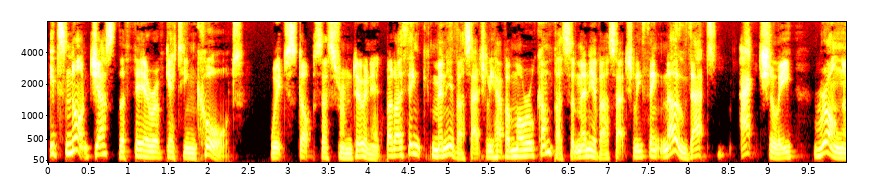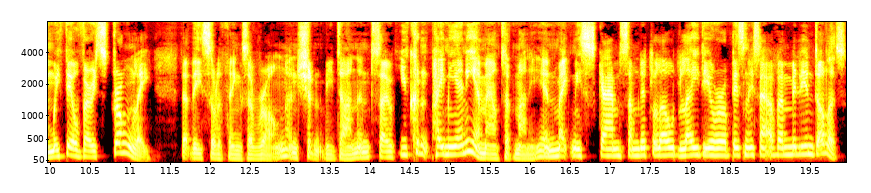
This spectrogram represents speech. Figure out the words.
it's not just the fear of getting caught which stops us from doing it. But I think many of us actually have a moral compass and many of us actually think, no, that's actually wrong. And we feel very strongly that these sort of things are wrong and shouldn't be done. And so you couldn't pay me any amount of money and make me scam some little old lady or a business out of a million dollars.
